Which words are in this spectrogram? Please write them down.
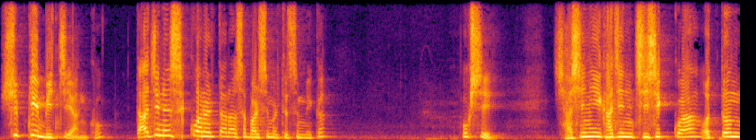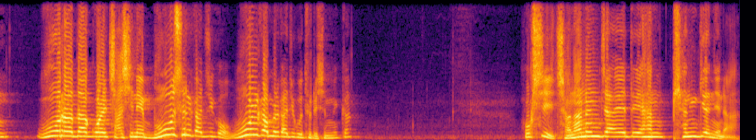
쉽게 믿지 않고 따지는 습관을 따라서 말씀을 듣습니까? 혹시 자신이 가진 지식과 어떤 우월하다고 할 자신의 무엇을 가지고 우월감을 가지고 들으십니까? 혹시 전하는 자에 대한 편견이나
